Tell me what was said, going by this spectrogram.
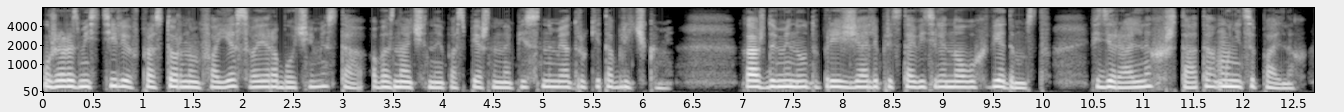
уже разместили в просторном фойе свои рабочие места, обозначенные поспешно написанными от руки табличками. Каждую минуту приезжали представители новых ведомств — федеральных, штата, муниципальных —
